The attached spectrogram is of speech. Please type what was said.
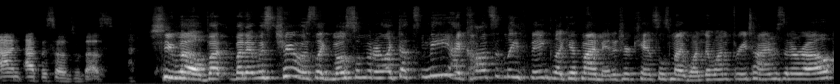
on episodes with us. She will, but but it was true. It was like most women are like, "That's me." I constantly think like if my manager cancels my one to one three times in a row,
